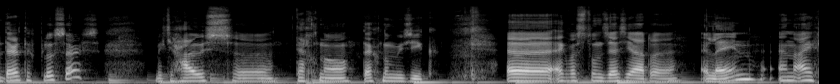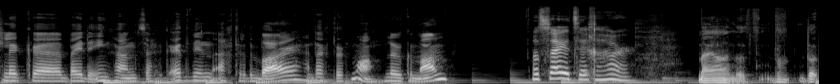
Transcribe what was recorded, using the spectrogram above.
30-plussers. Een beetje huis, techno, technomuziek. Uh, ik was toen zes jaar uh, alleen. En eigenlijk uh, bij de ingang zag ik Edwin achter de bar. En dacht ik, nou, leuke man. Wat zei je tegen haar? Nou ja, dat, dat, dat,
